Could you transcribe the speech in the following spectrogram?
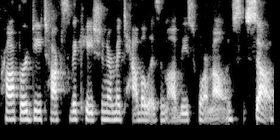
proper detoxification or metabolism of these hormones. So,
